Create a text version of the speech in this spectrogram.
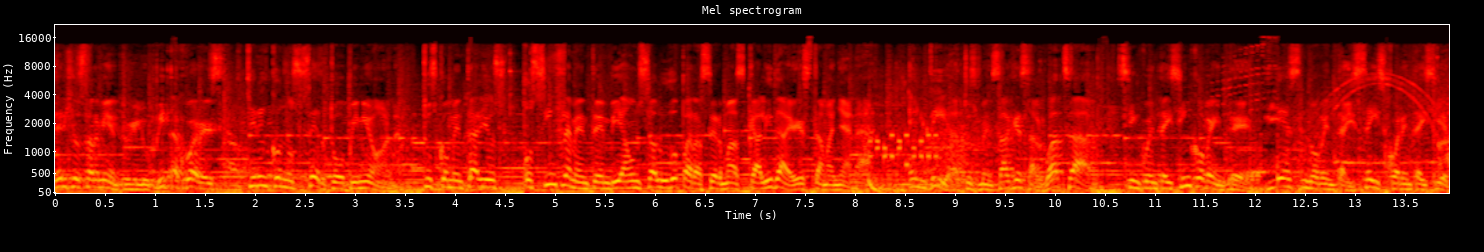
Sergio Sarmiento y Lupita Juárez quieren conocer tu opinión, tus comentarios o simplemente envía un saludo para ser más cálida esta mañana. Envía tus mensajes al WhatsApp 5520 109647.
